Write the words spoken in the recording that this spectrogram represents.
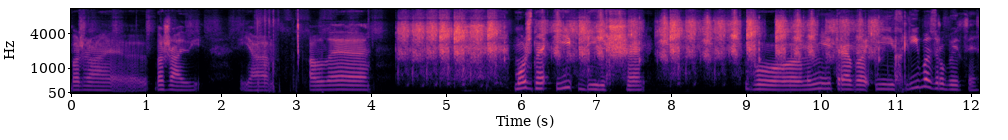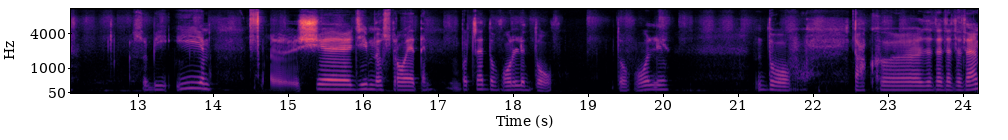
бажаю, бажаю я, але можна і більше. Бо мені треба і хліба зробити собі, і е, ще дім достроїти. Бо це доволі довго. Доволі довго. Так, е, де-де-де-де.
